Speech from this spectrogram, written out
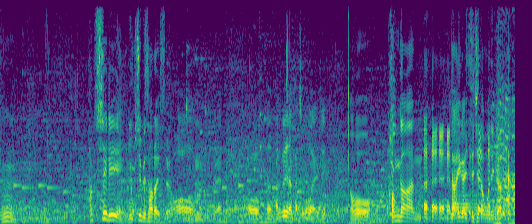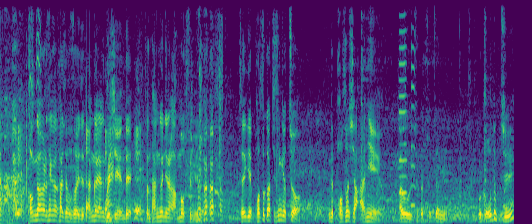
음. 확실히 육즙이 살아있어요. 어 음. 그래? 어, 난 당근이랑 같이 먹어야지. 어, 건강한 나이가 있으시다 보니까 건강을 생각하셔서 이제 당근이랑 드시는데 전 당근이랑 안 먹습니다. 자, 이게 버섯같이 생겼죠? 근데 버섯이 아니에요. 아유, 잠깐 초점이. 왜 이렇게 어둡지?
